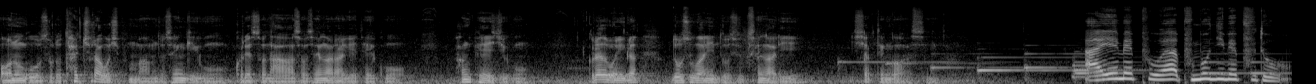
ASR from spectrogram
어느 곳으로 탈출하고 싶은 마음도 생기고 그래서 나가서 생활하게 되고 황폐해지고 그러다 보니까 노숙 아닌 노숙 생활이 시작된 것 같습니다. IMF와 부모님의 부도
